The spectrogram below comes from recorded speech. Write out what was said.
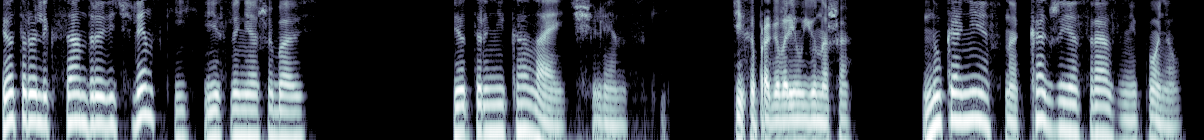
Петр Александрович Ленский, если не ошибаюсь. Петр Николаевич Ленский», — тихо проговорил юноша. «Ну, конечно, как же я сразу не понял».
